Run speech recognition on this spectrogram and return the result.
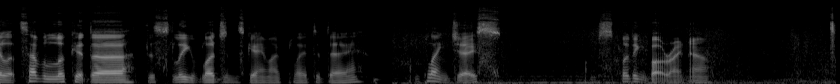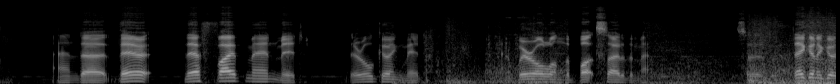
let's have a look at uh, this League of Legends game I played today. I'm playing Jace. I'm splitting bot right now. And uh, they're they're five man mid. They're all going mid. And we're all on the bot side of the map. So they're gonna go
